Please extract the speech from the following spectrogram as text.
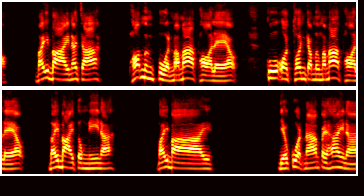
กบายบายนะจ๊ะ เพราะมึงป่วนมามากพอแล้ว กูอดทนกับมึงมามากพอแล้วบายบายตรงนี้นะบายบาย เดี๋ยวกวดน้ำไปให้นะ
